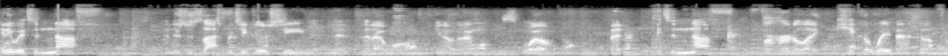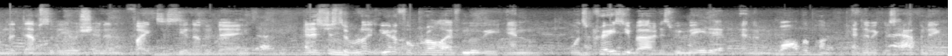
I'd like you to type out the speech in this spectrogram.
anyway, it's enough there's this last particular scene that, that, that, I won't, you know, that I won't spoil. But it's enough for her to like kick her way back up from the depths of the ocean and fight to see another day. And it's just a mm-hmm. really beautiful pro-life movie. And what's crazy about it is we made it, and then while the pandemic was happening,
